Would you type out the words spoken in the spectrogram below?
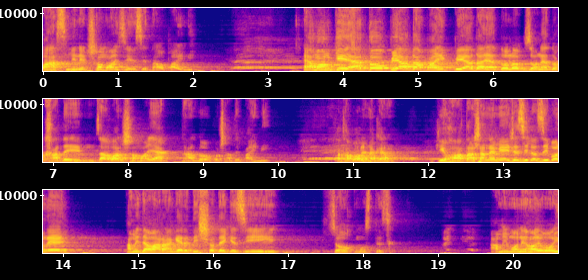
পাঁচ মিনিট সময় চেয়েছে, তাও পাইনি। এমনকি এত পেয়াদা পাইক পেয়াদা, এত লোকজন, এত খাদে যাওয়ার সময় একটা লোকও সাথে পাইনি। কথা বলে না কেন? কি হতাশা নেমে এসেছিল জীবনে? আমি দেওয়ার আগের দৃশ্য দেখেছি, চোখ মুছতেছে। আমি মনে হয় ওই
